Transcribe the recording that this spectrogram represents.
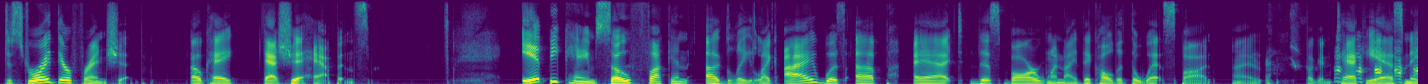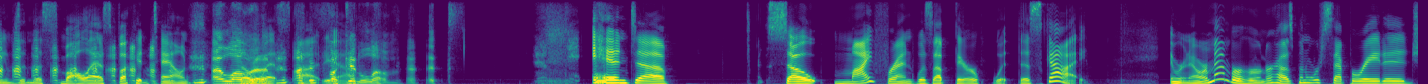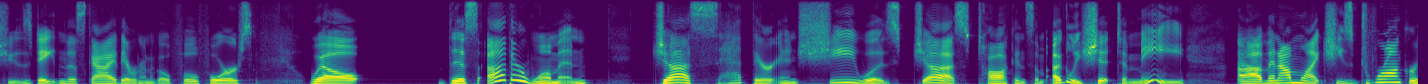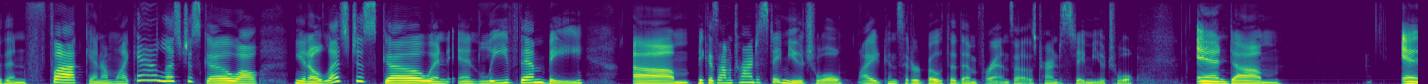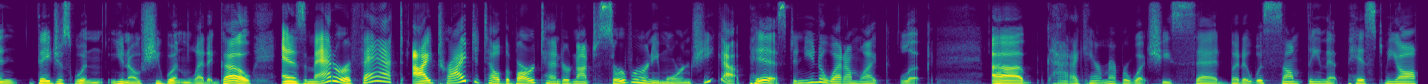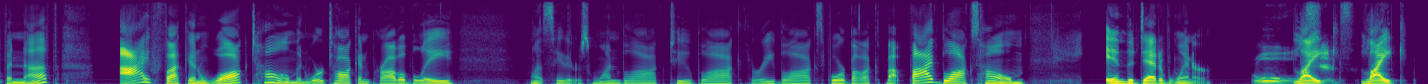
destroyed their friendship. Okay that shit happens it became so fucking ugly. Like I was up at this bar one night. They called it the wet spot. I, fucking tacky ass names in this small ass fucking town. I love The that. wet I spot, yeah. fucking love that. And uh, so my friend was up there with this guy. And we're now remember, her and her husband were separated. She was dating this guy. They were going to go full force. Well, this other woman just sat there and she was just talking some ugly shit to me Um, and I'm like, she's drunker than fuck. And I'm like, yeah, let's just go. I'll, you know, let's just go and and leave them be. Um, because I'm trying to stay mutual. I had considered both of them friends. I was trying to stay mutual. And um and they just wouldn't, you know, she wouldn't let it go. And as a matter of fact, I tried to tell the bartender not to serve her anymore and she got pissed. And you know what? I'm like, look, uh, God, I can't remember what she said, but it was something that pissed me off enough. I fucking walked home, and we're talking probably, let's see, there's one block, two block, three blocks, four blocks, about five blocks home in the dead of winter. Oh, like, shit. like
